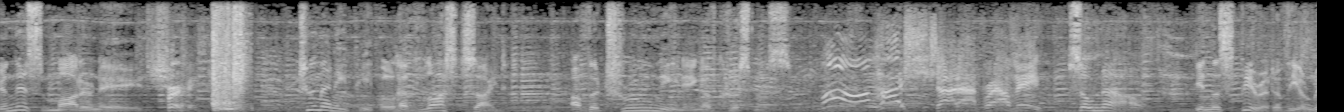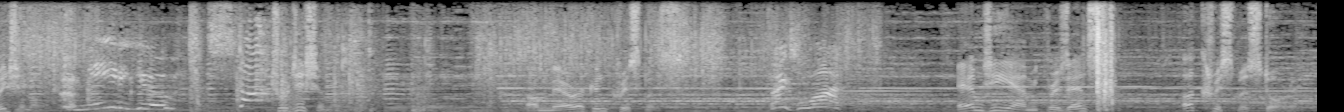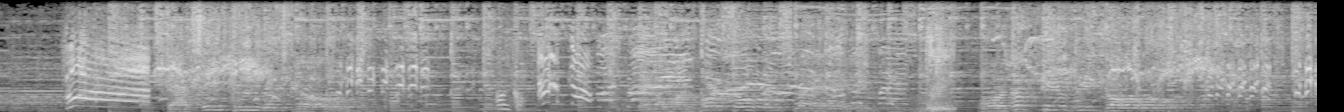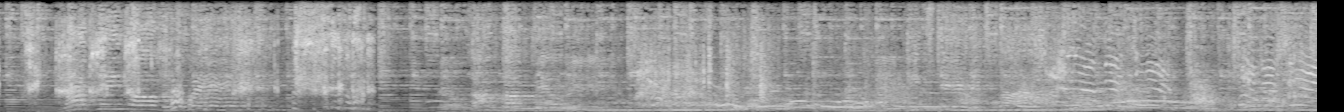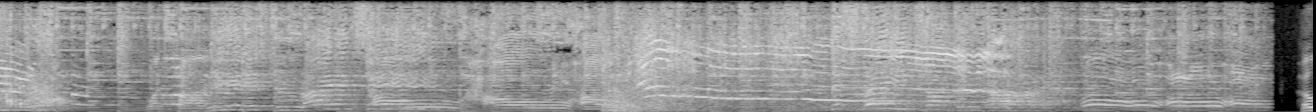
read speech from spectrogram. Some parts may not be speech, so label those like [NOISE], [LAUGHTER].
In this modern age, Perfect. Too many people have lost sight of the true meaning of Christmas. Mom! Hush! Shut up, Ralphie! So now, in the spirit of the original, Me to you! Stop! traditional, American Christmas, Thanks a lot! MGM presents A Christmas Story. Dancing through the snow Uncle! Uncle! In a one-horse open sleigh. For the field we go, laughing all the way.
